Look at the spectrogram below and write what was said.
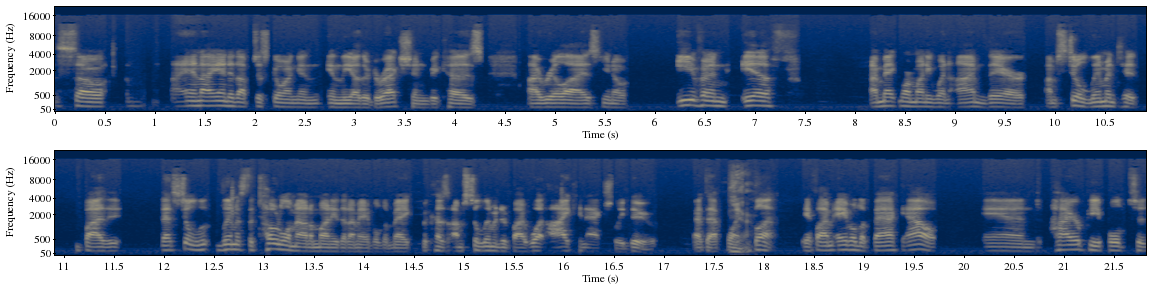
so and I ended up just going in in the other direction because I realized, you know, even if I make more money when I'm there, I'm still limited by the that still limits the total amount of money that I'm able to make because I'm still limited by what I can actually do at that point. Yeah. But if I'm able to back out and hire people to,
